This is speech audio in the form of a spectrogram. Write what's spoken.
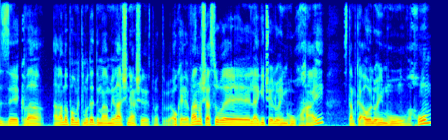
זה כבר, הרמב"ם פה מתמודד עם האמירה השנייה, ש... אוקיי, הבנו שאסור אה, להגיד שאלוהים הוא חי, סתם, או אלוהים הוא רחום,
